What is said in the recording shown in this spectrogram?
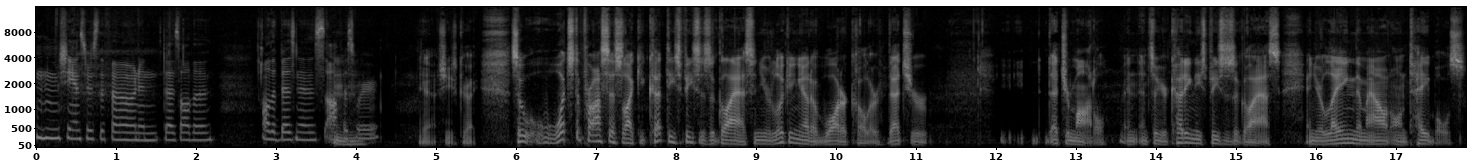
hmm She answers the phone and does all the all the business office Mm-hmm. work. Yeah, she's great. So, what's the process like? You cut these pieces of glass, and you're looking at a watercolor. That's your that's your model, and and so you're cutting these pieces of glass, and you're laying them out on tables.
